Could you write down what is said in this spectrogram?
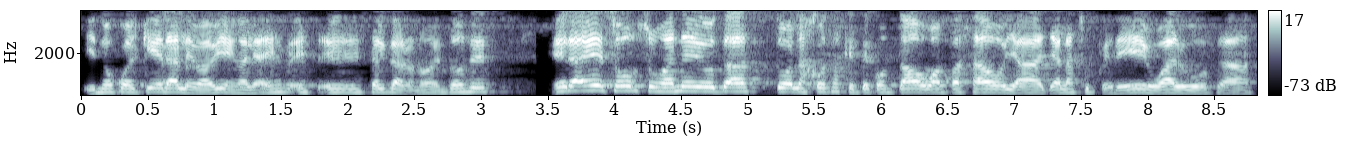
y no cualquiera le va bien, está el claro, ¿no? Entonces, era eso, son anécdotas, todas las cosas que te he contado o han pasado ya, ya las superé o algo, o sea,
